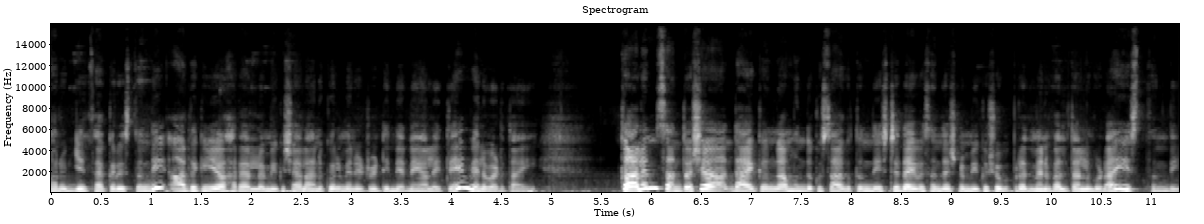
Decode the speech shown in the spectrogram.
ఆరోగ్యం సహకరిస్తుంది ఆర్థిక వ్యవహారాల్లో మీకు చాలా అనుకూలమైనటువంటి నిర్ణయాలు అయితే వెలువడతాయి. కాలం సంతోషదాయకంగా ముందుకు సాగుతుంది ఇష్ట దైవ సందర్శనం మీకు శుభప్రదమైన ఫలితాలను కూడా ఇస్తుంది.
